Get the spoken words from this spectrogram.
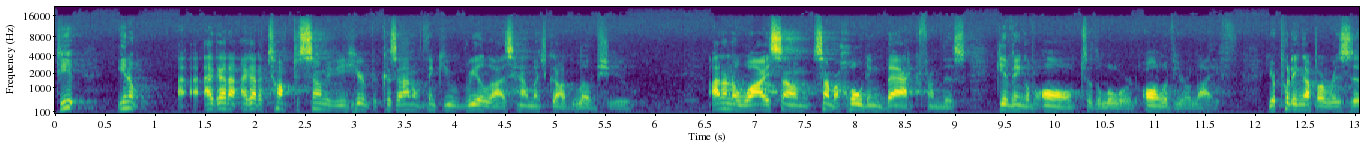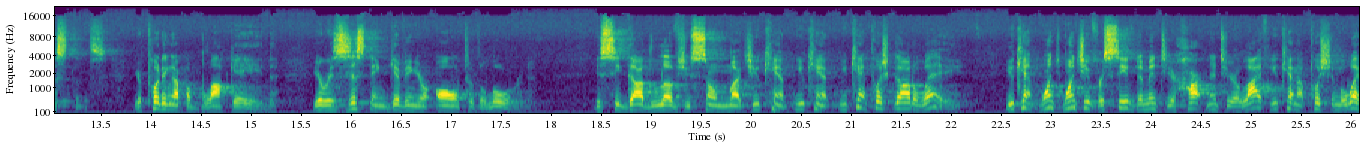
Do you, you know, I, I, gotta, I gotta talk to some of you here because I don't think you realize how much God loves you. I don't know why some, some are holding back from this giving of all to the Lord, all of your life. You're putting up a resistance, you're putting up a blockade, you're resisting giving your all to the Lord. You see, God loves you so much, you can't, you can't, you can't push God away. You can't, once, once you've received Him into your heart and into your life, you cannot push Him away.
